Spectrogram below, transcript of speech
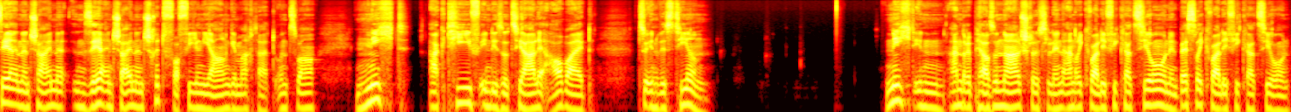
sehr einen, einen sehr entscheidenden Schritt vor vielen Jahren gemacht hat. Und zwar nicht aktiv in die soziale Arbeit zu investieren. Nicht in andere Personalschlüssel, in andere Qualifikation, in bessere Qualifikation,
